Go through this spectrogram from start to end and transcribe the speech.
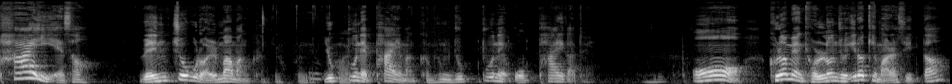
파이에서 왼쪽으로 얼마만큼? 6분의 6분의 파이만큼. 그럼 6분의 5파이가 돼. 어, 그러면 결론적으로 이렇게 말할 수 있다.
